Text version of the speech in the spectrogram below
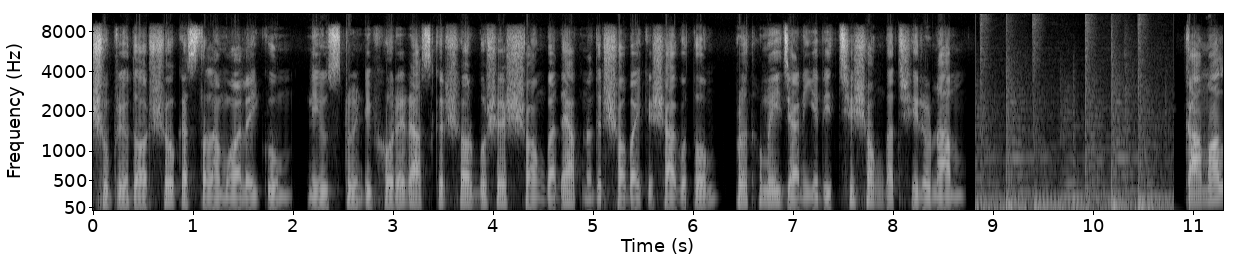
সুপ্রিয় দর্শক, আসসালামু আলাইকুম। নিউজ টোয়েন্টি এর আজকের সর্বশেষ সংবাদে আপনাদের সবাইকে স্বাগতম। প্রথমেই জানিয়ে দিচ্ছি সংবাদ শিরোনাম। কামাল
